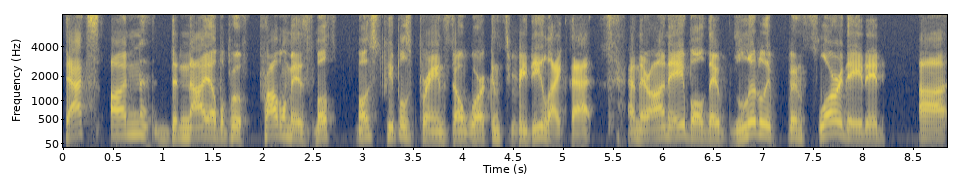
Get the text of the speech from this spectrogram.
that's undeniable proof. Problem is most most people's brains don't work in 3D like that, and they're unable. They've literally been fluoridated uh,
